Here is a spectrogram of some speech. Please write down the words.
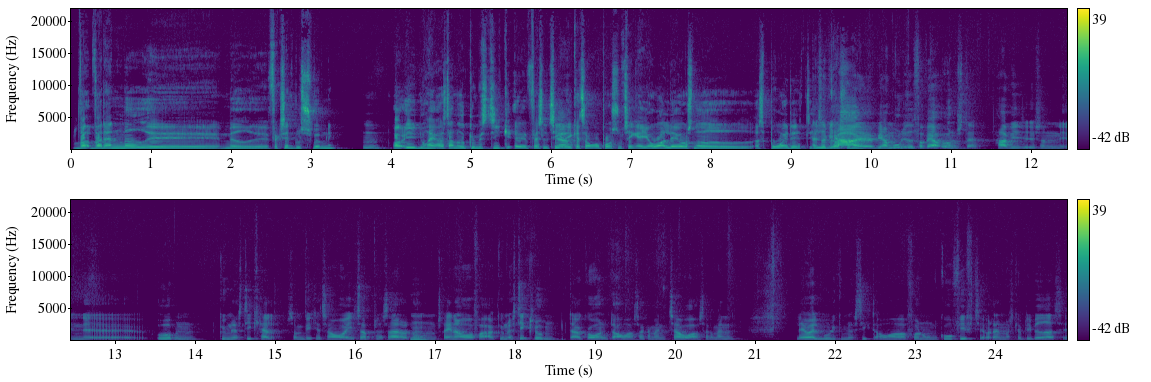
Hvor- Hvordan med, øh, med øh, for eksempel svømning? Mm. Og øh, nu har jeg også, der er noget gymnastikfaciliteter, Ja. ja. I kan tage over på, som ting. Er I over at lave sådan noget, altså bruger I det? i Altså vi har, øh, vi har mulighed for hver onsdag, har vi sådan en øh, åben gymnastikhal, som vi kan tage over i. Så, så er der mm. nogle trænere over fra gymnastikklubben, der går rundt derovre, så kan man tage over, og så kan man lave alt muligt gymnastik derovre og få nogle gode fif til, hvordan man skal blive bedre til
